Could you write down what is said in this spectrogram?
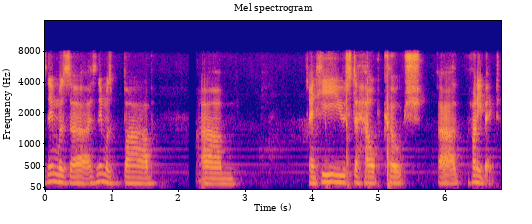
His name was uh, his name was Bob, um, and he used to help coach uh, Honey Baked,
